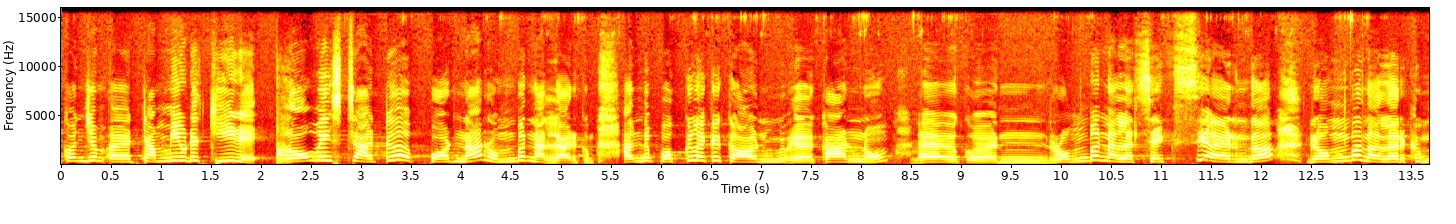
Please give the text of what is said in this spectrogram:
கொஞ்சம் டம்மியோட கீழே லோ வேஸ்ட் ஆட்டு போடனா ரொம்ப நல்லா இருக்கும் அந்த பொக்களுக்கு காண்- அஹ், காணணும் அஹ், கொ- ம், ரொம்ப நல்லா செக்ஸியாக இருந்தால் ரொம்ப நல்லா இருக்கும்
